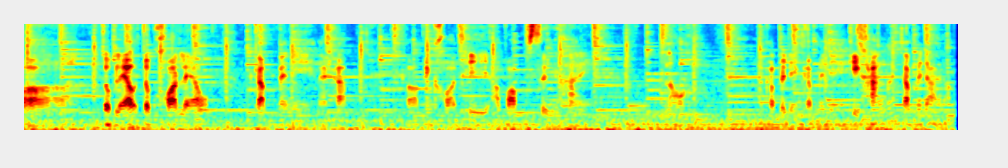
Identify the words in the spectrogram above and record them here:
เอ่อ จบแล้วจบคอร์สแล้วกับแม่นีนะครับ ก็เป็นคอร์สที่อาป๊อปซื้อให้เนาะก็ไปเรียนกับแม่นีกี่ครั้งนะจำไม่ได้หรอก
